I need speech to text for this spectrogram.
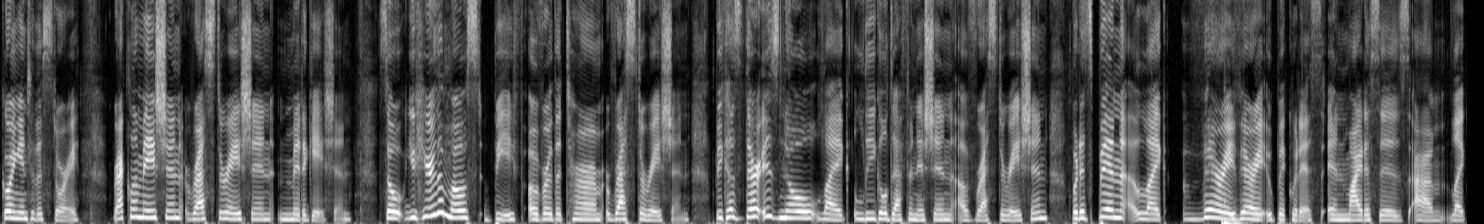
going into this story reclamation, restoration, mitigation. So you hear the most beef over the term restoration because there is no like legal definition of restoration, but it's been like very very ubiquitous in midas's um, like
